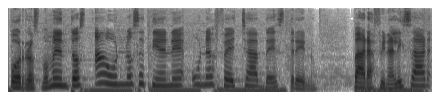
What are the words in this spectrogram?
Por los momentos aún no se tiene una fecha de estreno. Para finalizar,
